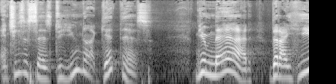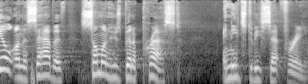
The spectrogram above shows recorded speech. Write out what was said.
And Jesus says, Do you not get this? You're mad that I heal on the Sabbath someone who's been oppressed and needs to be set free.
